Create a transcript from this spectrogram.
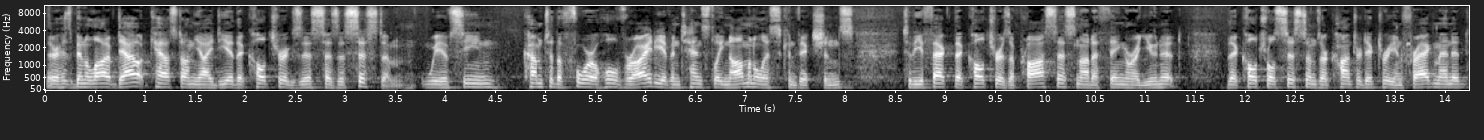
there has been a lot of doubt cast on the idea that culture exists as a system. We have seen come to the fore a whole variety of intensely nominalist convictions to the effect that culture is a process, not a thing or a unit, that cultural systems are contradictory and fragmented,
